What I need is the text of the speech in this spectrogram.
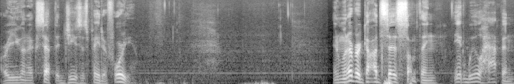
or are you going to accept that Jesus paid it for you? And whenever God says something, it will happen.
